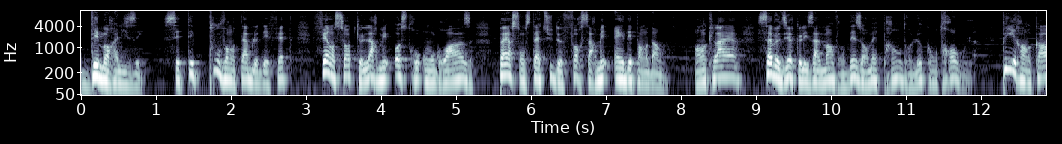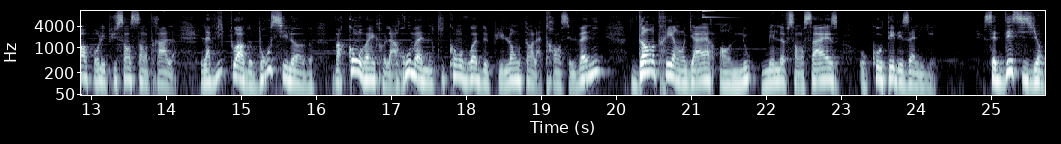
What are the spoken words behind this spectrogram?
démoralisée cette épouvantable défaite fait en sorte que l'armée austro-hongroise perd son statut de force armée indépendante. En clair, ça veut dire que les Allemands vont désormais prendre le contrôle. Pire encore pour les puissances centrales, la victoire de Broussilov va convaincre la Roumanie qui convoite depuis longtemps la Transylvanie d'entrer en guerre en août 1916 aux côtés des Alliés. Cette décision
